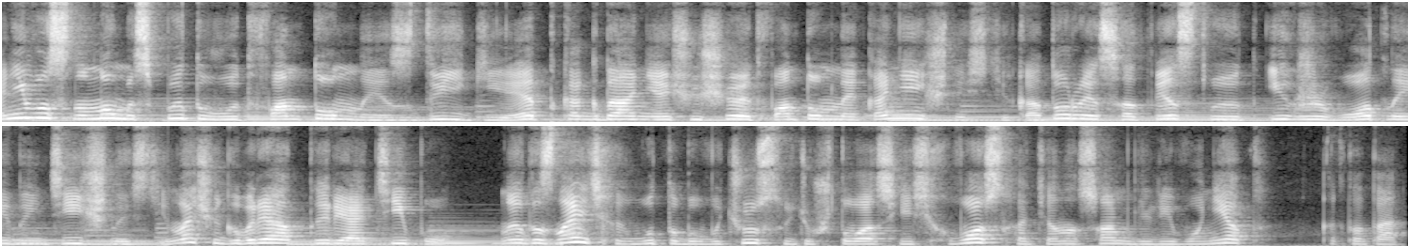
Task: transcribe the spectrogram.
Они в основном испытывают фантомные сдвиги, это когда они ощущают фантомные конечности, которые соответствуют их животной идентичности, иначе говоря, стереотипу. Ну это знаете, как будто бы вы чувствуете, что у вас есть хвост, хотя на самом деле его нет, как-то так.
